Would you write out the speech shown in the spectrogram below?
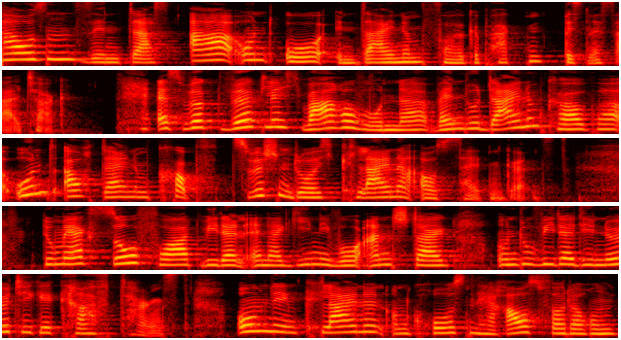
Pausen sind das A und O in deinem vollgepackten Businessalltag. Es wirkt wirklich wahre Wunder, wenn du deinem Körper und auch deinem Kopf zwischendurch kleine Auszeiten gönnst. Du merkst sofort, wie dein Energieniveau ansteigt und du wieder die nötige Kraft tankst, um den kleinen und großen Herausforderungen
